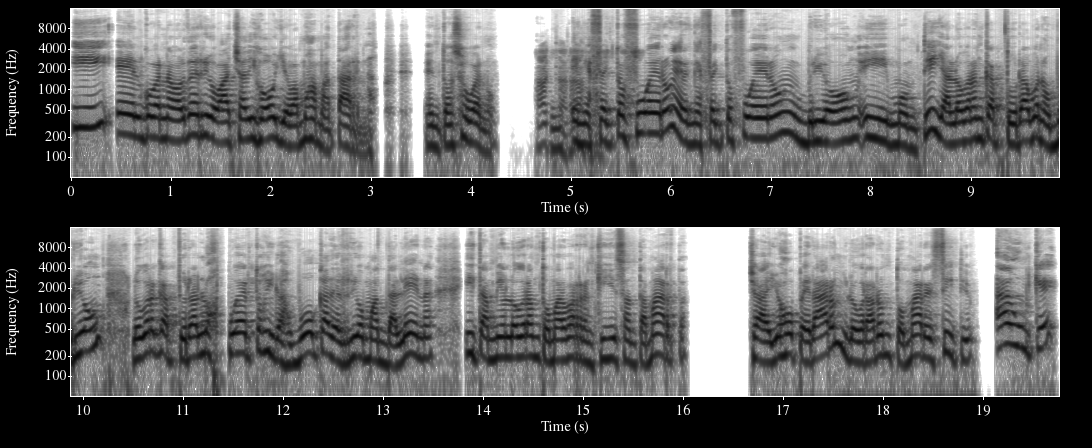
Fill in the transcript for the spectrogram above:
Y el gobernador de Riohacha dijo, oye, vamos a matarnos. Entonces, bueno, ah, en efecto fueron, en efecto fueron Brión y Montilla logran capturar, bueno, Brión logra capturar los puertos y las bocas del río Magdalena y también logran tomar Barranquilla y Santa Marta. O sea, ellos operaron y lograron tomar el sitio, aunque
